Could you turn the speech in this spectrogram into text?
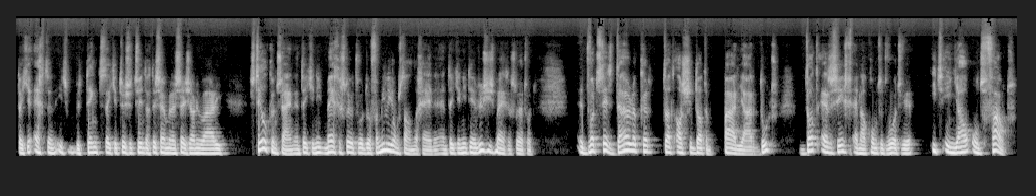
dat je echt een, iets bedenkt dat je tussen 20 december en 6 januari stil kunt zijn. En dat je niet meegesleurd wordt door familieomstandigheden. En dat je niet in ruzies meegesleurd wordt. Het wordt steeds duidelijker dat als je dat een paar jaar doet, dat er zich, en nou komt het woord weer, iets in jou ontvouwt.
